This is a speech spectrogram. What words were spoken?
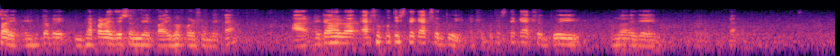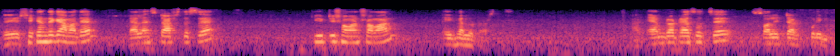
sorry heat of vaporization যে, বা ইভাপোরেশন যেটা। আর এটা হলো একশো পঁচিশ থেকে একশো দুই, একশো পঁচিশ থেকে একশো দুই হলো যে, তো সেখান থেকে আমাদের ব্যালেন্সটা আসতেছে কিউটি সমান সমান এই ভ্যালুটা আসতেছে। আর এম ডট এস হচ্ছে সলিডটার পরিমাণ.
